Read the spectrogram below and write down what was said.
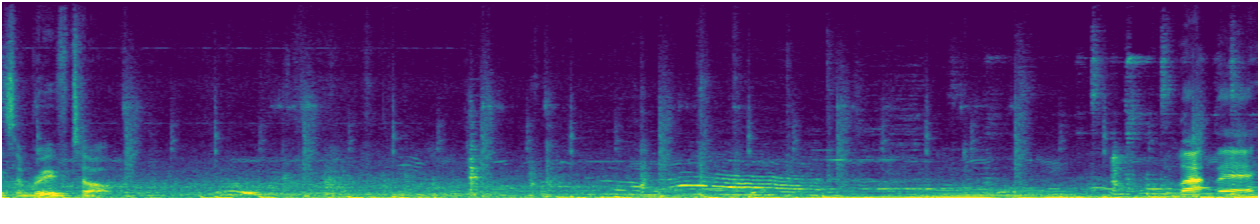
It's a rooftop. That there,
